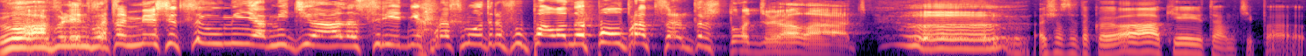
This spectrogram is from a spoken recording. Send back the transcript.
о, блин, в этом месяце у меня медиана средних просмотров упала на полпроцента, что делать? А сейчас я такой, а, окей, там, типа,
